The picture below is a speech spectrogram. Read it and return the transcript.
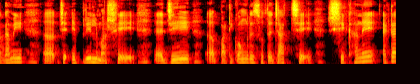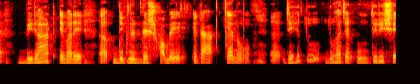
আগামী যে এপ্রিল মাসে যে পার্টি কংগ্রেস হতে যাচ্ছে, সেখানে একটা বিরাট এবারে দিক নির্দেশ হবে। এটা কেন? যেহেতু দু হাজার উনতিরিশে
